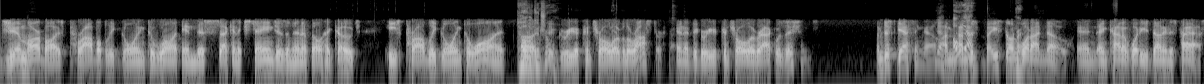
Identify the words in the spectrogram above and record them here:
Jim Harbaugh is probably going to want in this second exchange as an NFL head coach, he's probably going to want Total a control. degree of control over the roster and a degree of control over acquisitions. I'm just guessing now. Yeah. I'm, Oh, I'm yeah. just based on Right. what I know and and kind of what he's done in his past.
